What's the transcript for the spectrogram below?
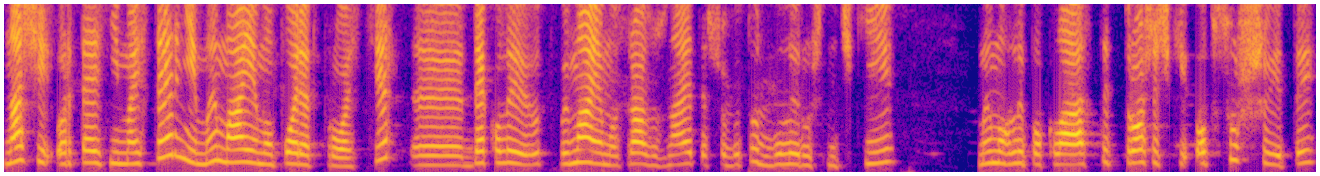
В нашій ортезній майстерні ми маємо поряд простір, е, де коли от ми маємо зразу, знаєте, щоб тут були рушнички, ми могли покласти, трошечки обсушити,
